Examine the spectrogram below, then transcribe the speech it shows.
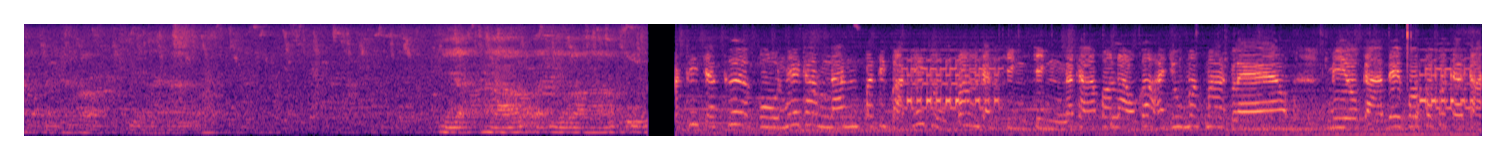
ต่อไปท่านก็เดี๋ยวนะอยากเท้าปฏิวหาภู ที่จะเกื้อกูลให้ท่านนั้นปฏิบัติให้ถูกต้องกันจริง ๆ นะคะ เพราะเราก็อายุมากๆแล้ว มีโอกาสได้พบพระพุทธศา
